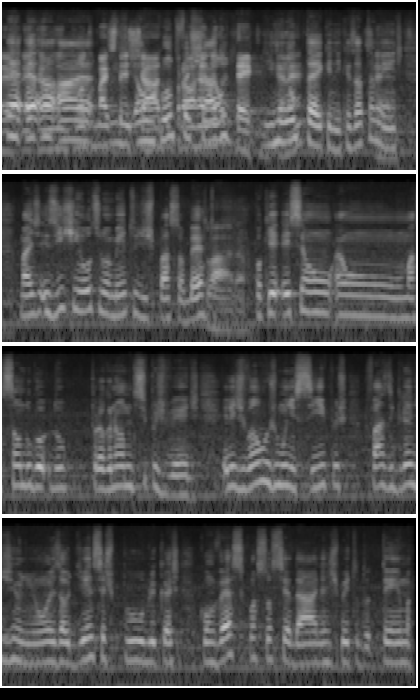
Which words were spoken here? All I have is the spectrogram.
é, é, é, é um encontro mais fechado é um para uma reunião técnica. Reunião né? técnica, exatamente. Certo. Mas existem outros momentos de espaço aberto, claro. porque esse é, um, é um, uma ação do, do programa Municípios Verdes. Eles vão aos municípios, fazem grandes reuniões, audiências públicas, conversam com a sociedade a respeito do tema,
